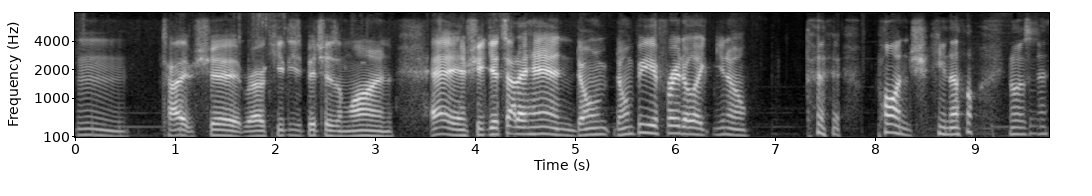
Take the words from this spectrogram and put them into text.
Hmm. Type shit, bro. Keep these bitches in line. Hey, if she gets out of hand, don't don't be afraid to like, you know, punch. You know, you know what I'm saying?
